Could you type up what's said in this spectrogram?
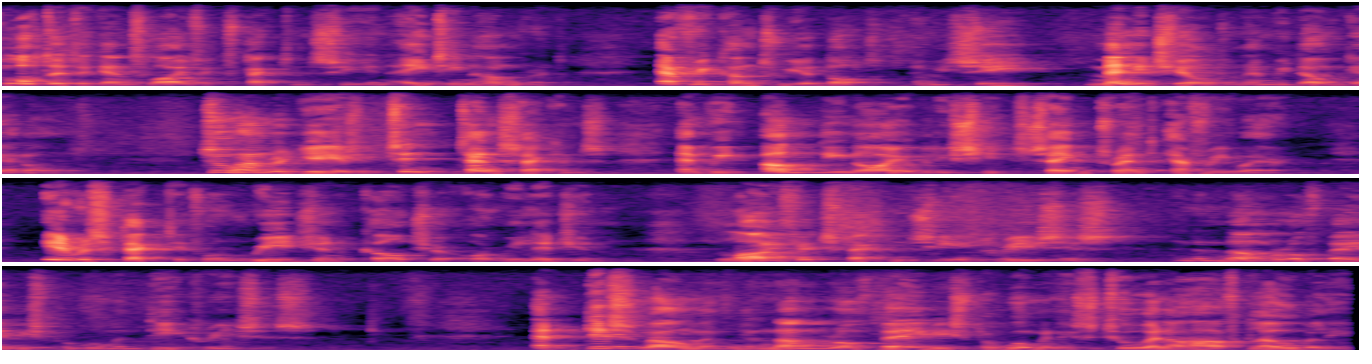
plotted against life expectancy in 1800, every country a dot, and we see many children and we don't get old. 200 years in 10, 10 seconds and we undeniably see the same trend everywhere, irrespective of region, culture or religion. Life expectancy increases and the number of babies per woman decreases. At this moment, the number of babies per woman is two and a half globally,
